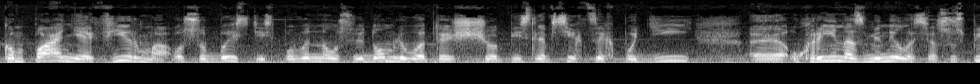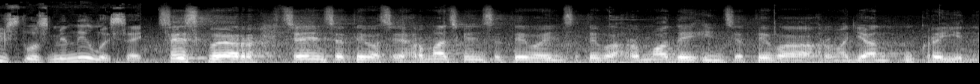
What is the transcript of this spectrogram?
компанія, фірма, особистість повинна усвідомлювати, що після всіх цих подій е, Україна змінилася, суспільство змінилося. Цей сквер, ця ініціатива, це громадська ініціатива, ініціатива громади, ініціатива громадян України.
